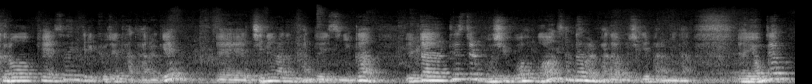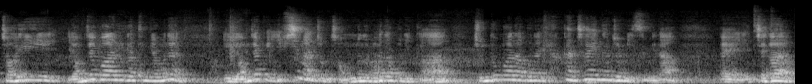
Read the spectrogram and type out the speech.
그렇게 선생님들이 교재 다 다르게 예, 진행하는 반도 있으니까 일단 테스트를 보시고 한번 상담을 받아보시기 바랍니다. 예, 영재 저희 영재관 같은 경우는 이 영재학교 입시만 좀 전문으로 하다 보니까 중등관하고는 약간 차이는 좀 있습니다. 예, 제가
